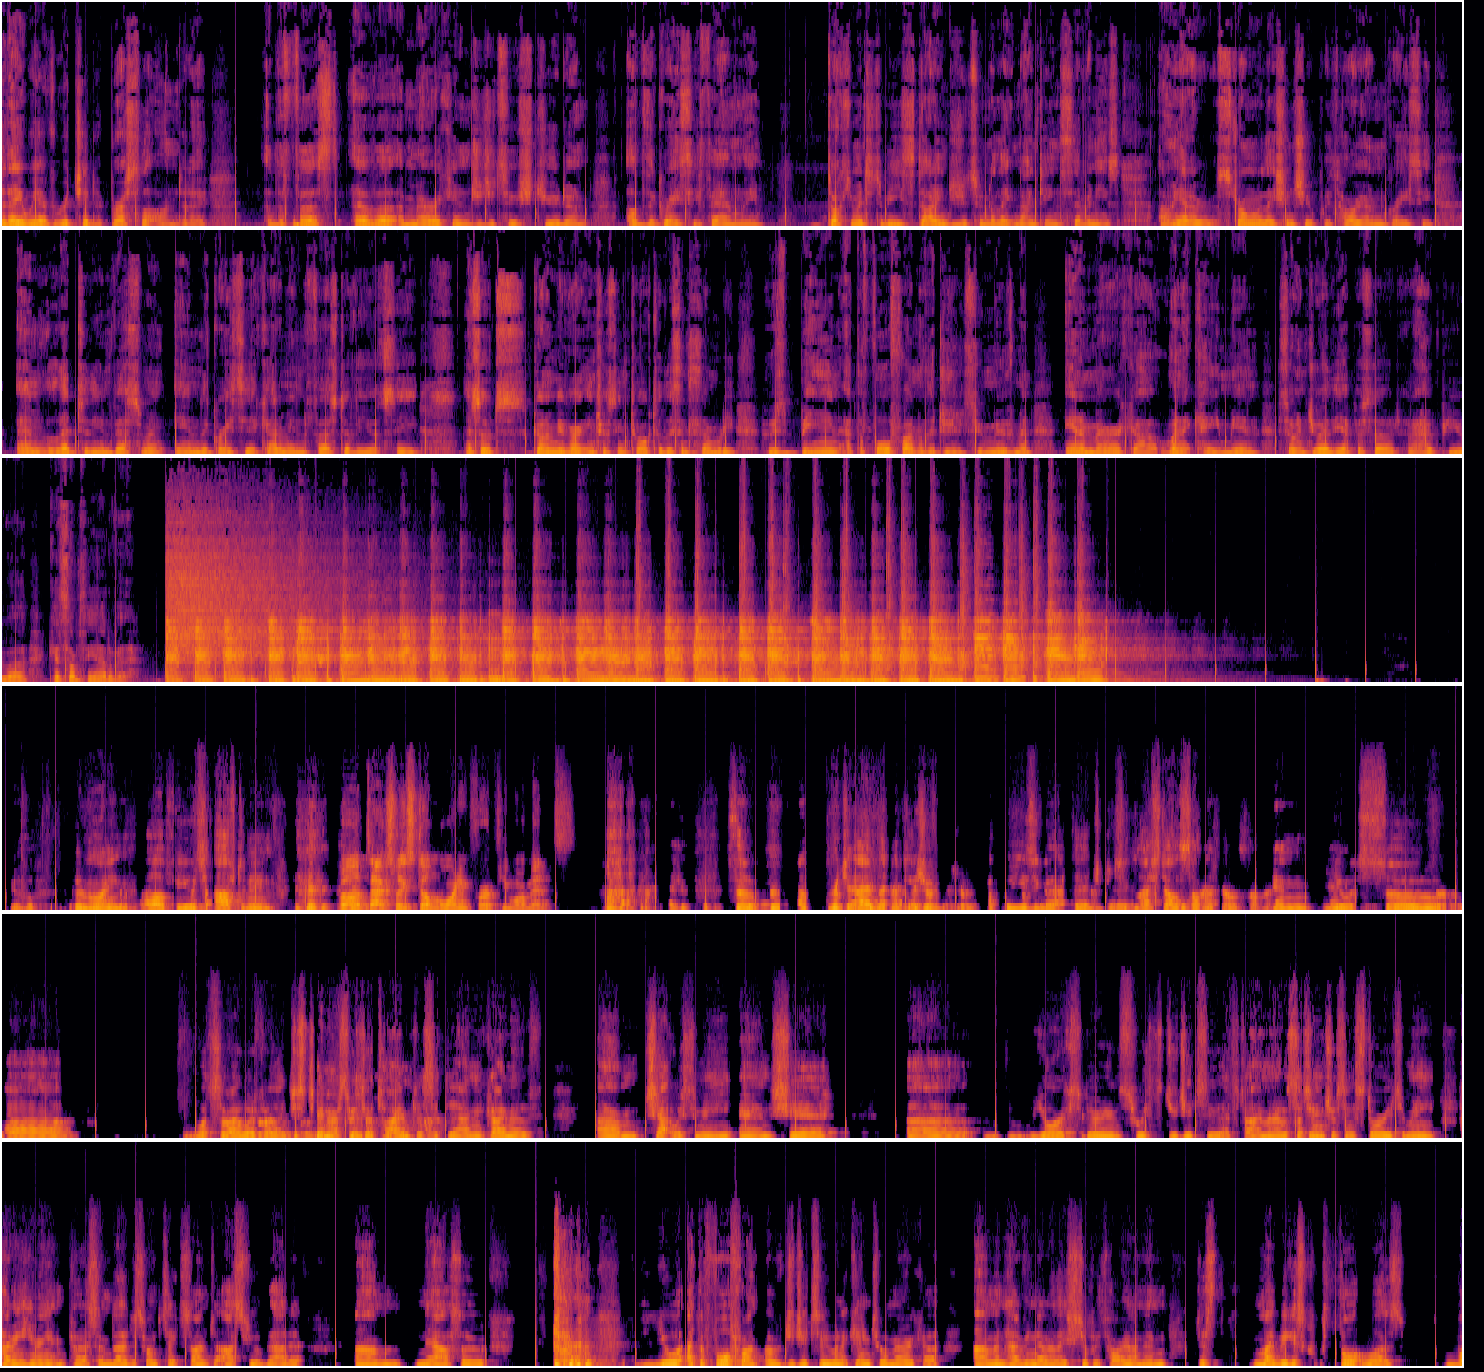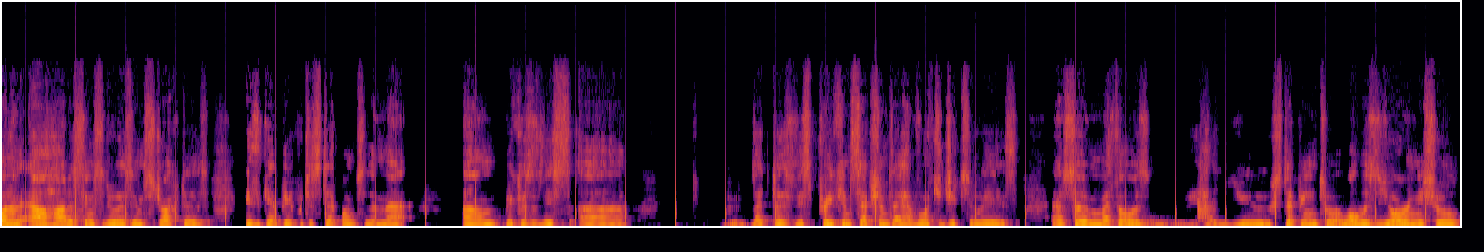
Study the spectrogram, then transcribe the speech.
Today we have Richard Bresler on today, the first ever American Jiu Jitsu student of the Gracie family, documented to be starting Jiu Jitsu in the late 1970s. Um, he had a strong relationship with Rorion Gracie and led to the investment in the Gracie Academy in the first ever UFC. And so it's going to be a very interesting talk to listen to somebody who's been at the forefront of the Jiu-Jitsu movement in America when it came in. So enjoy the episode, and I hope you uh, get something out of it. Good morning. Oh, for you, it's afternoon. well, it's actually still morning for a few more minutes. so, uh, Richard, I had the pleasure of a couple of years ago at the Jiu Jitsu Lifestyle Summit, and you were so, uh, what's the right word for it? Like, just generous with your time to sit down and kind of um, chat with me and share uh, your experience with jujitsu at the time, and it was such an interesting story to me, having hearing it in person. That I just want to take time to ask you about it um, now. So, you were at the forefront of jujitsu when it came to America, um, and having that relationship with Rorion. And just my biggest thought was one of our hardest things to do as instructors is get people to step onto the mat um, because of this. Uh, like there's this preconception they have what jiu-jitsu is. And so my thought was you stepping into it what was your initial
